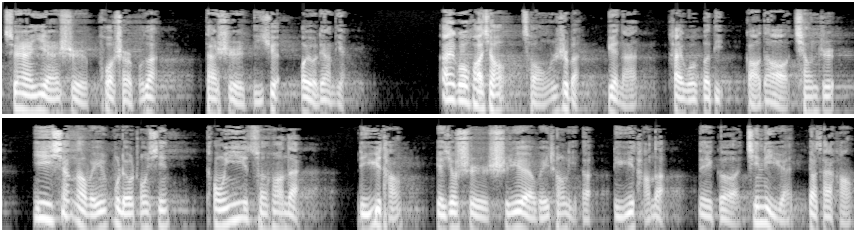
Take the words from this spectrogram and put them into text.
虽然依然是破事儿不断，但是的确颇有亮点。爱国华侨从日本、越南、泰国各地搞到枪支，以香港为物流中心，统一存放在李玉堂，也就是十月围城里的鲤鱼塘的那个金利源药材行。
